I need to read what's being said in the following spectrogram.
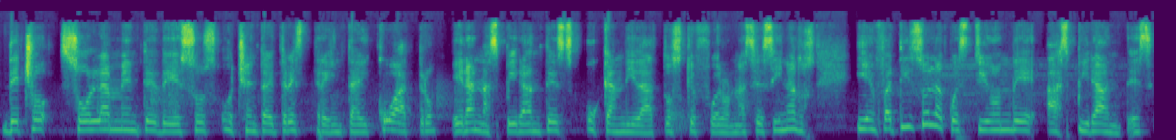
De hecho, solamente de esos 83, 34 eran aspirantes o candidatos que fueron asesinados. Y enfatizo la cuestión de aspirantes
